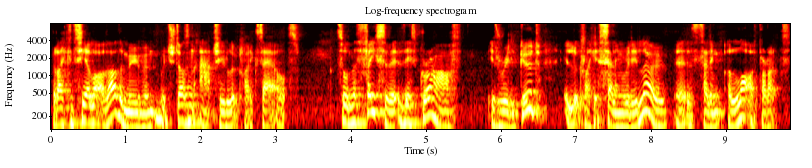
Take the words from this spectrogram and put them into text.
but I can see a lot of other movement which doesn't actually look like sales. So on the face of it, this graph is really good. It looks like it's selling really low, it's selling a lot of products.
